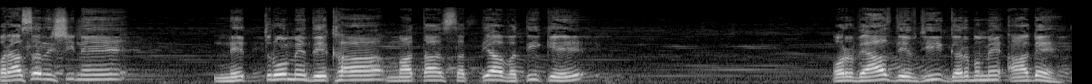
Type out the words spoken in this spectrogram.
पराशर ऋषि ने नेत्रों में देखा माता सत्यावती के और व्यास देव जी गर्भ में आ गए।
